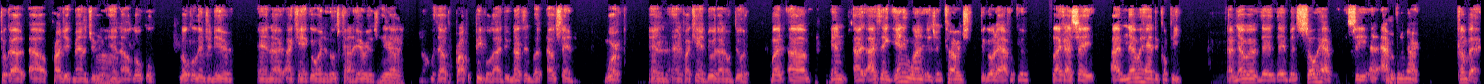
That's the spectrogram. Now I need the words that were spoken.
took out our project manager and our local local engineer, and I, I, can't go into those kind of areas without, yeah. you know, without the proper people. I do nothing but outstanding work, and and if I can't do it, I don't do it. But um, and I, I think anyone is encouraged to go to Africa. Like I say, I've never had to compete. I've never. They, they've been so happy see an African American come back,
